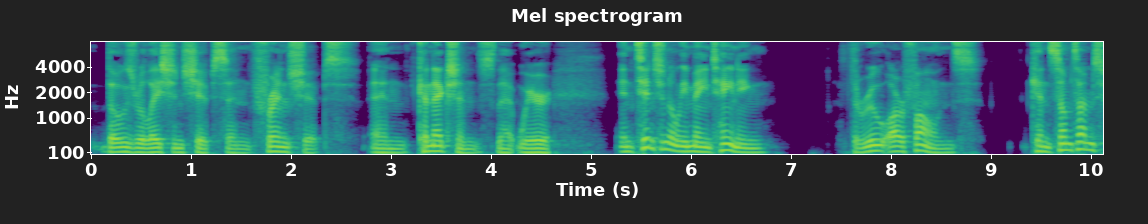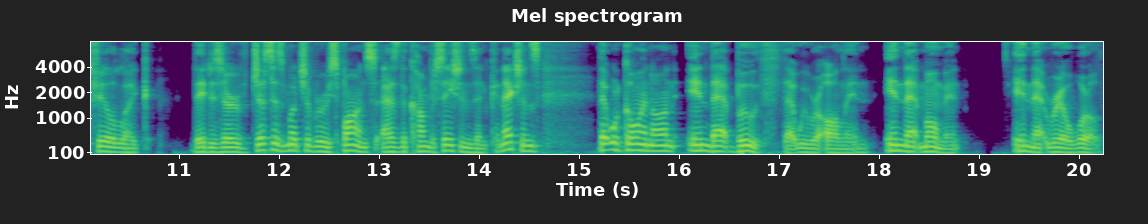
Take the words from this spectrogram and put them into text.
those relationships and friendships and connections that we're intentionally maintaining through our phones can sometimes feel like they deserve just as much of a response as the conversations and connections that were going on in that booth that we were all in, in that moment, in that real world.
